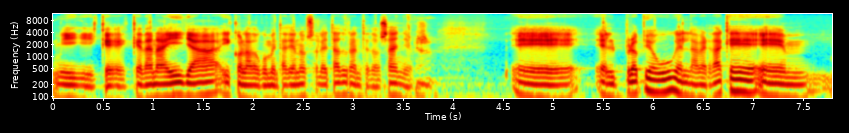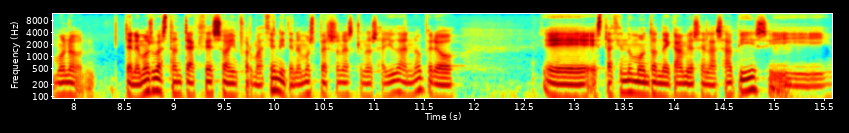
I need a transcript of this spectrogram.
y que quedan ahí ya y con la documentación obsoleta durante dos años. Eh, el propio Google, la verdad que, bueno, tenemos bastante acceso a información y tenemos personas que nos ayudan, ¿no? pero está haciendo un montón de cambios en las APIs y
